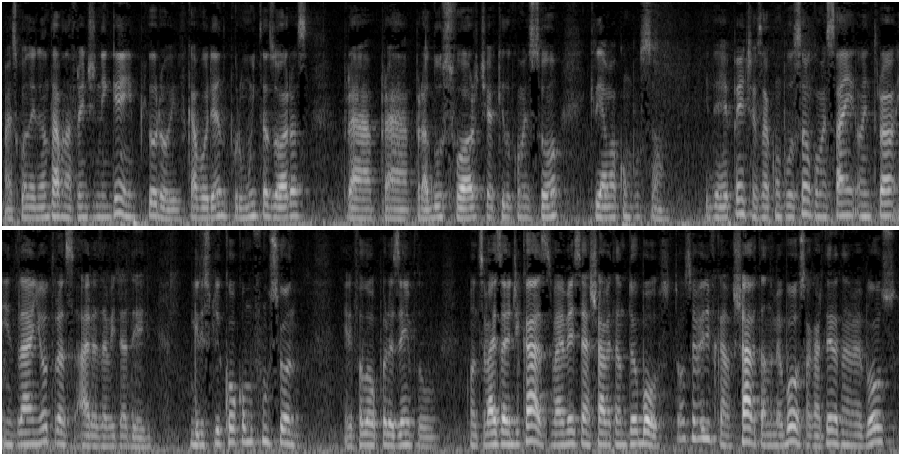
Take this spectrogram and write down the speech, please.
mas quando ele não estava na frente de ninguém, piorou. Ele ficava olhando por muitas horas para a luz forte e aquilo começou a criar uma compulsão. E de repente essa compulsão começou a entrar, entrar em outras áreas da vida dele. Ele explicou como funciona. Ele falou, por exemplo, quando você vai sair de casa, você vai ver se a chave está no teu bolso. Então você verifica, a chave está no meu bolso, a carteira está no meu bolso.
